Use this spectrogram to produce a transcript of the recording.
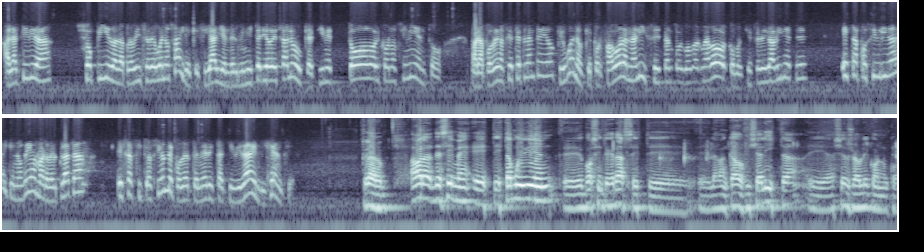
a la actividad, yo pido a la provincia de Buenos Aires que si alguien del Ministerio de Salud, que tiene todo el conocimiento para poder hacer este planteo, que bueno, que por favor analice tanto el gobernador como el jefe de gabinete esta posibilidad y que nos dé a Mar del Plata esa situación de poder tener esta actividad en vigencia. Claro. Ahora, decime, este, está muy bien, eh, vos integrás este, eh, la bancada oficialista, eh, ayer yo hablé con, con,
